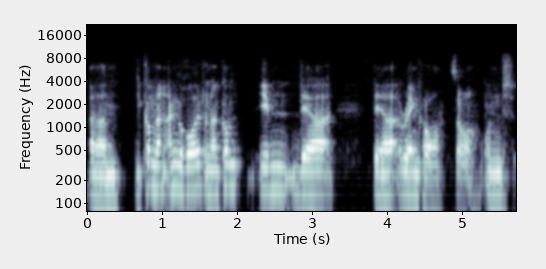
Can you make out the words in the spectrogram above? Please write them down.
ähm, die kommen dann angerollt und dann kommt eben der, der Rancor. So, und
